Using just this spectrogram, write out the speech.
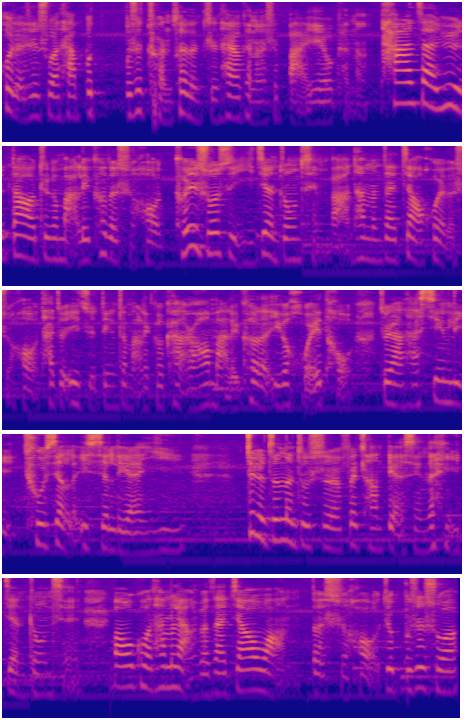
或者是说她不不是纯粹的直，她有可能是白也有可能。她在遇到这个马利克的时候，可以说是一见钟情吧。他们在教会的时候，她就一直盯着马利克看，然后马利克的一个回头，就让她心里出现了一些涟漪。这个真的就是非常典型的一见钟情，包括他们两个在交往的时候，就不是说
